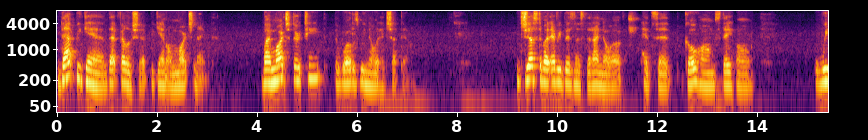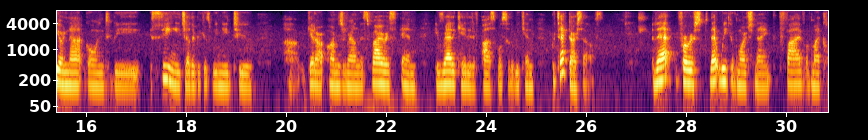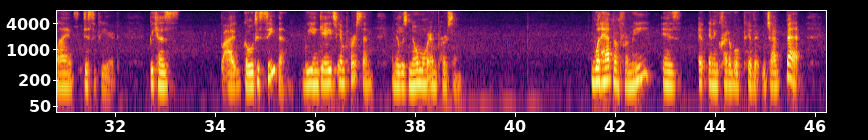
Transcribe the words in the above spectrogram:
That began, that fellowship began on March 9th. By March 13th, the world as we know it had shut down just about every business that I know of had said, go home, stay home. We are not going to be seeing each other because we need to uh, get our arms around this virus and eradicate it if possible so that we can protect ourselves. That first, that week of March 9th, five of my clients disappeared because I go to see them. We engage in person and there was no more in person what happened for me is a, an incredible pivot, which I bet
